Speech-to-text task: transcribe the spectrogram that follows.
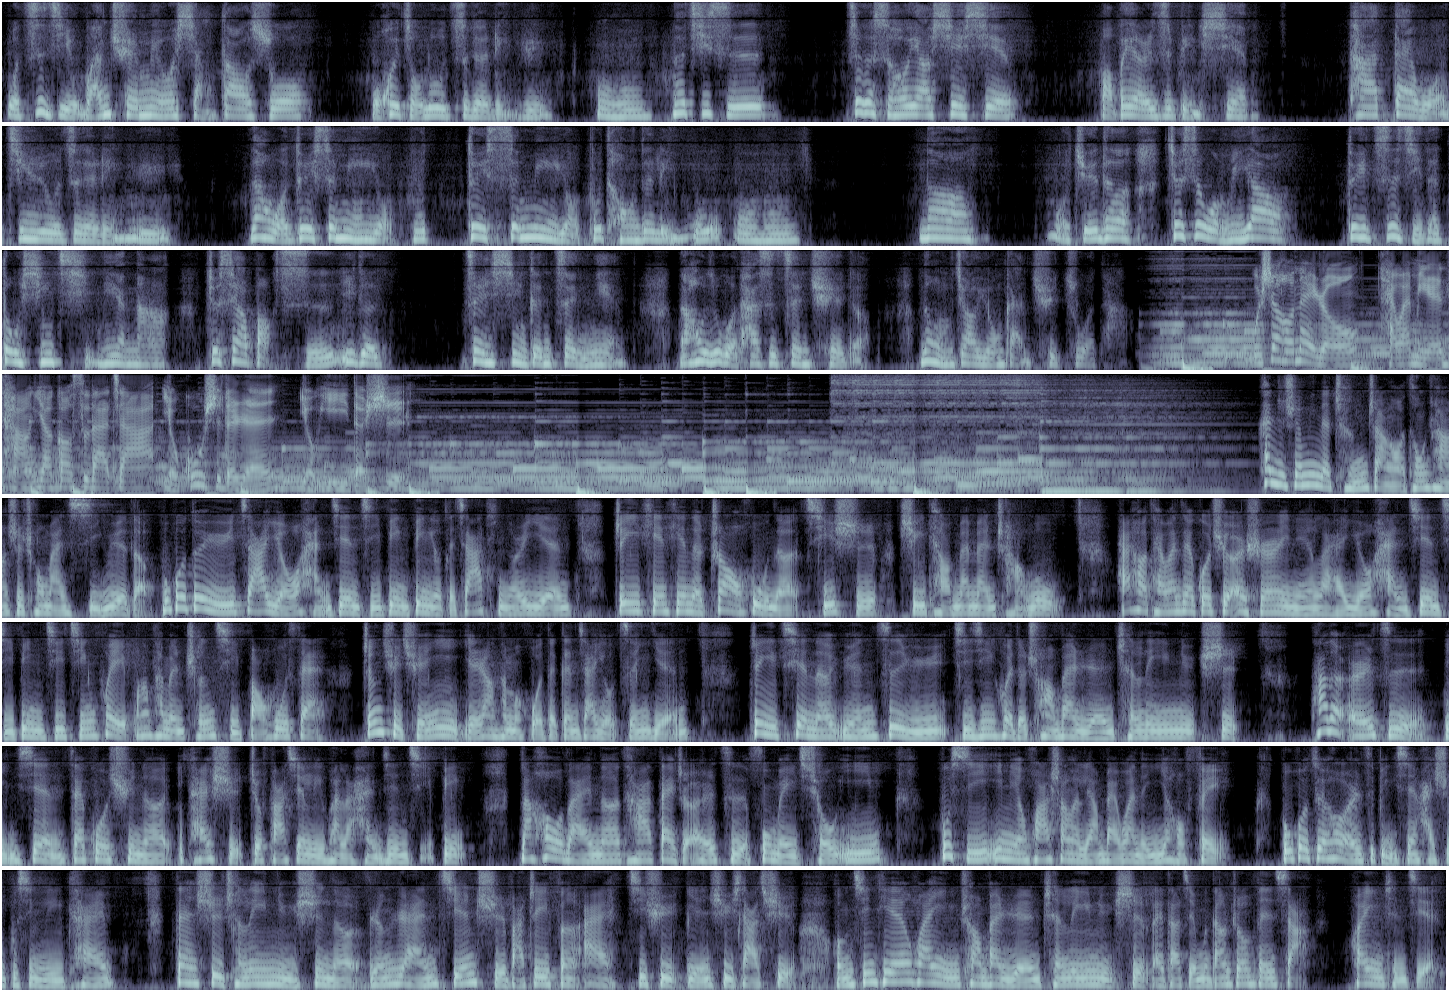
我自己完全没有想到说我会走入这个领域。嗯，那其实这个时候要谢谢宝贝儿子秉宪，他带我进入这个领域，让我对生命有不对生命有不同的领悟。嗯哼，那我觉得就是我们要对自己的动心起念呐，就是要保持一个正信跟正念。然后，如果它是正确的，那我们就要勇敢去做它。我是侯乃荣，台湾名人堂要告诉大家：有故事的人，有意义的事。看着生命的成长哦，通常是充满喜悦的。不过，对于家有罕见疾病病友的家庭而言，这一天天的照护呢，其实是一条漫漫长路。还好，台湾在过去二十二年来，有罕见疾病基金会帮他们撑起保护伞，争取权益，也让他们活得更加有尊严。这一切呢，源自于基金会的创办人陈丽女士。她的儿子秉宪在过去呢，一开始就发现罹患了罕见疾病。那后来呢，他带着儿子赴美求医，不惜一年花上了两百万的医药费。不过最后儿子秉宪还是不幸离开。但是陈丽女士呢，仍然坚持把这一份爱继续延续下去。我们今天欢迎创办人陈丽女士来到节目当中分享。欢迎陈姐，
